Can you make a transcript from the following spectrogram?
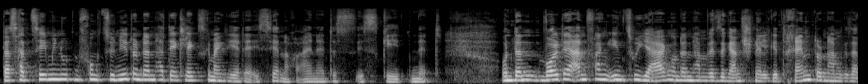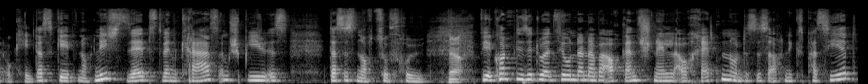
Das hat zehn Minuten funktioniert und dann hat der Klecks gemerkt, ja, da ist ja noch einer, das ist, geht nicht. Und dann wollte er anfangen, ihn zu jagen und dann haben wir sie ganz schnell getrennt und haben gesagt, okay, das geht noch nicht, selbst wenn Gras im Spiel ist, das ist noch zu früh. Ja. Wir konnten die Situation dann aber auch ganz schnell auch retten und es ist auch nichts passiert.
